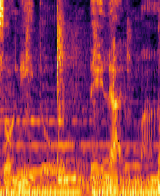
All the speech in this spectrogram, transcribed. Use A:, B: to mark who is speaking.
A: Sonido del alma.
